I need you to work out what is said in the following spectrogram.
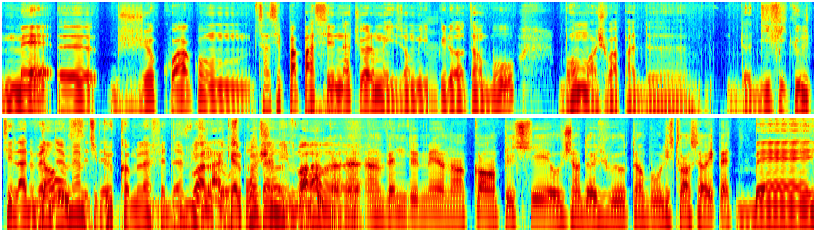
Mais euh, je crois que ça s'est pas passé naturellement. Ils ont mis mm. pris leur tambour. Bon, moi, je vois pas de, de difficulté là-dedans. 22 mai, un petit peu comme la fête de la musique. Voilà, quelque chose. Voilà. Euh, un, 22 mai, on a encore empêché aux gens de jouer au tambour. L'histoire se répète. Ben,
